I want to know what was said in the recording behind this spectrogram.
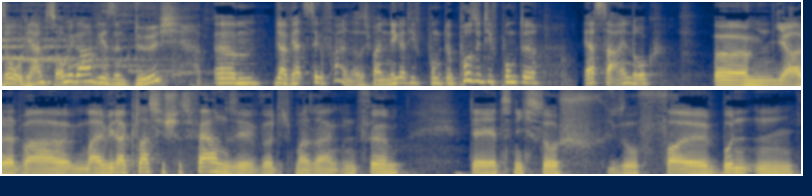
So, die Hand ist Omega, wir sind durch. Ähm, ja, wie hat's dir gefallen? Also ich meine, Negativpunkte, Positivpunkte, erster Eindruck. Ähm, ja, das war mal wieder klassisches Fernsehen, würde ich mal sagen. Ein Film, der jetzt nicht so so voll bunten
